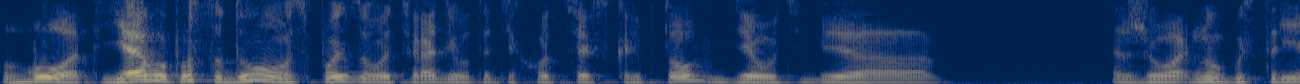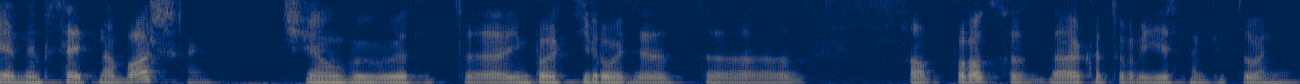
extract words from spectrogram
Вот, я его просто думал использовать ради вот этих вот всех скриптов, где у тебя желание, ну, быстрее написать на баше, чем вы этот, э, импортировать этот э, саб-процесс, да, который есть на питоне.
